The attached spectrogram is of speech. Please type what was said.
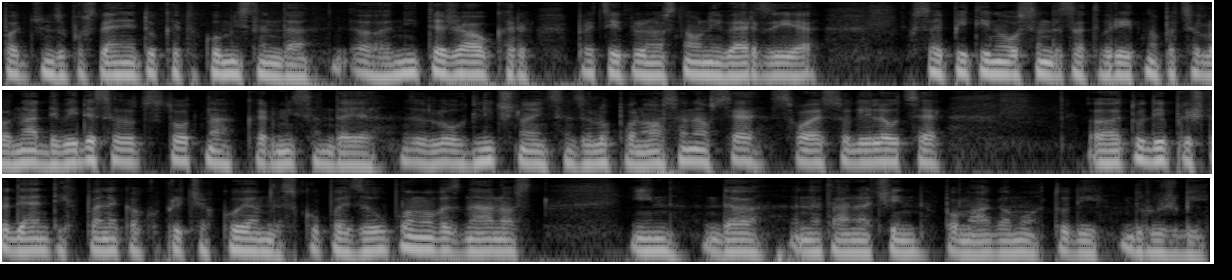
pač zaposlene tukaj tako mislim, da uh, ni težav, ker precepljenost na univerzi je vsaj 85, verjetno pa celo nad 90 odstotna, kar mislim, da je zelo odlično in sem zelo ponosen na vse svoje sodelavce. tudi pri študentih pa nekako pričakujem, da skupaj zaupamo v znanost in da na ta način pomagamo tudi družbi.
